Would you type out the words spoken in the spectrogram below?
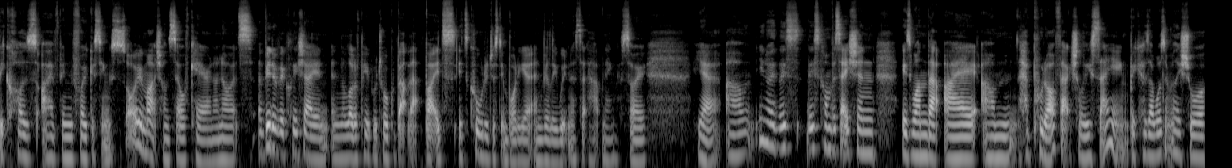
because I've been focusing so much on self care. And I know it's a bit of a cliche and, and a lot of people talk about that, but it's it's cool to just embody it and really witness it happening. So yeah, um, you know, this this conversation is one that I um, had put off actually saying because I wasn't really sure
